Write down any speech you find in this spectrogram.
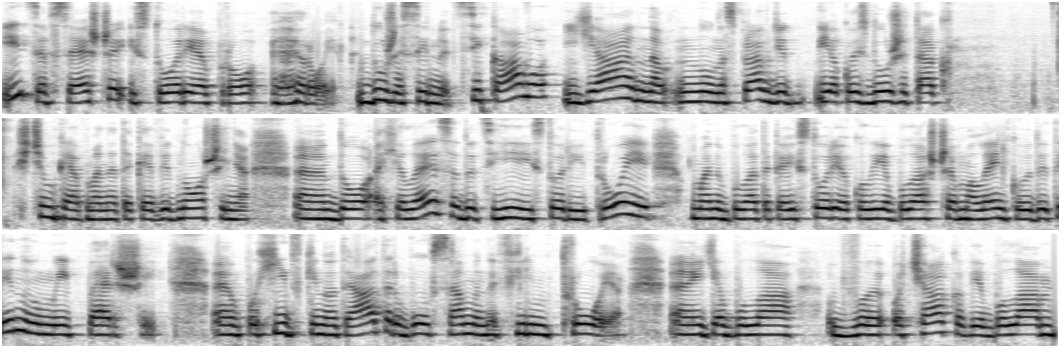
і це все ще історія про героя. Дуже сильно цікаво. Я ну насправді якось дуже так Щемке в мене таке відношення е, до Ахілеса, до цієї історії Трої. В мене була така історія, коли я була ще маленькою дитиною. Мій перший е, похід в кінотеатр був саме на фільм Троя. Е, Я була в Очакові, була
